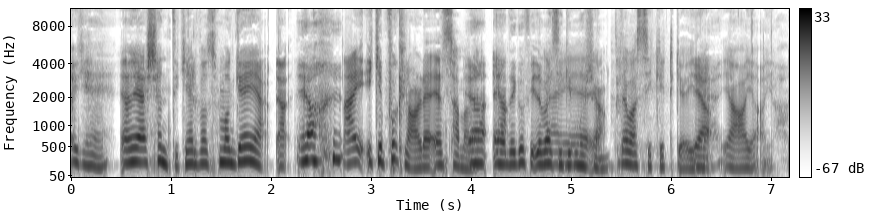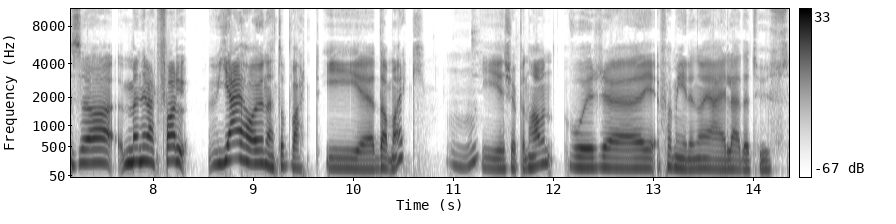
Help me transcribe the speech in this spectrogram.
Ok, ja, jeg skjønte ikke helt hva som var gøy. jeg. Ja. Ja, Nei, ikke forklar det. Det. går fint. Det var sikkert morsomt. Det var sikkert gøy. Ja. det. Ja, ja, ja. Så, men i hvert fall, jeg har jo nettopp vært i eh, Danmark. Mhm. i København, hvor eh, familien og jeg leide et hus.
